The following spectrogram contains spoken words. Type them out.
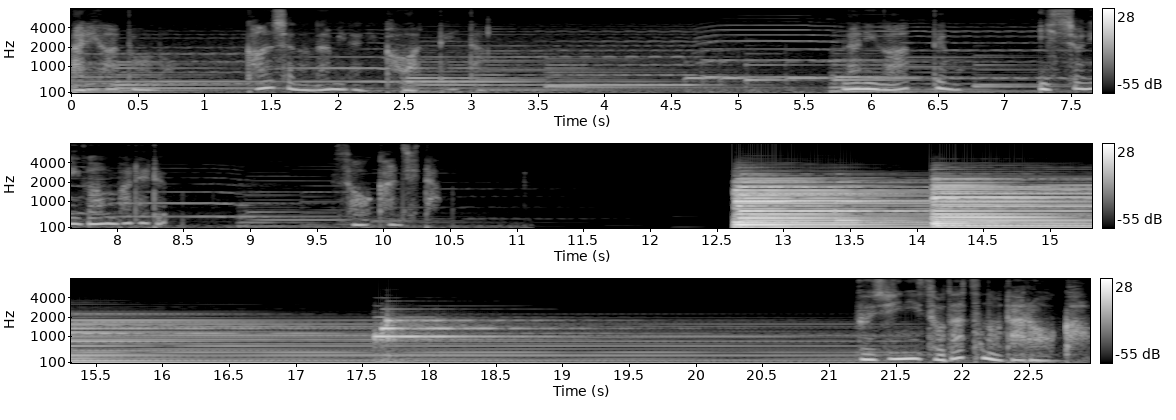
ありがとうの感謝の涙に変わっていた。何があっても一緒に頑張れる。そう感じた。無事に育つのだろうか。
